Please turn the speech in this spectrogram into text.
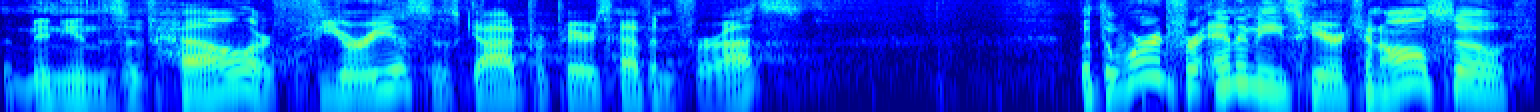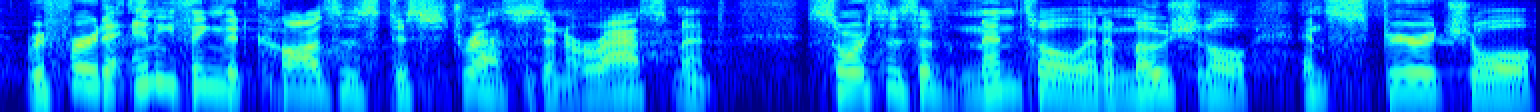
the minions of hell are furious as God prepares heaven for us. But the word for enemies here can also refer to anything that causes distress and harassment, sources of mental and emotional and spiritual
